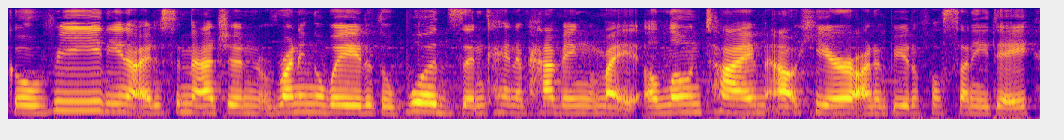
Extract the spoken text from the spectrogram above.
go read. You know, I just imagine running away to the woods and kind of having my alone time out here on a beautiful sunny day.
